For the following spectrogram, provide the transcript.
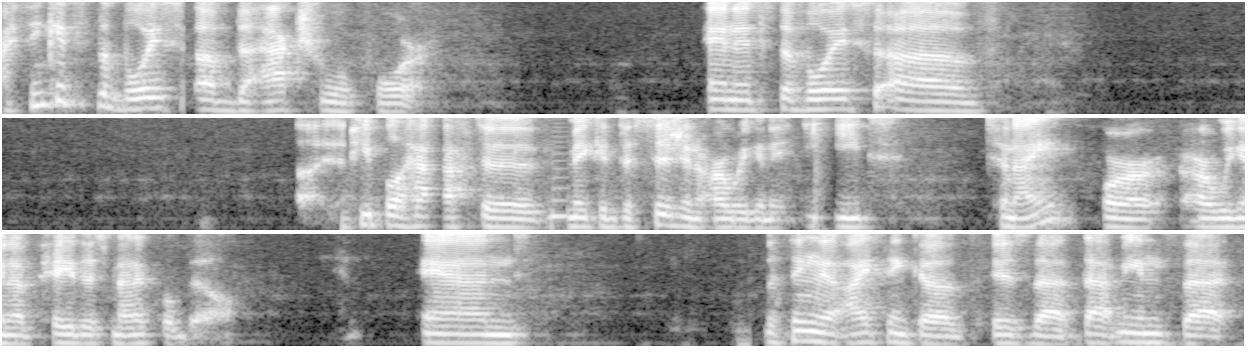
I think it's the voice of the actual poor. And it's the voice of people have to make a decision are we going to eat tonight or are we going to pay this medical bill? And the thing that i think of is that that means that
